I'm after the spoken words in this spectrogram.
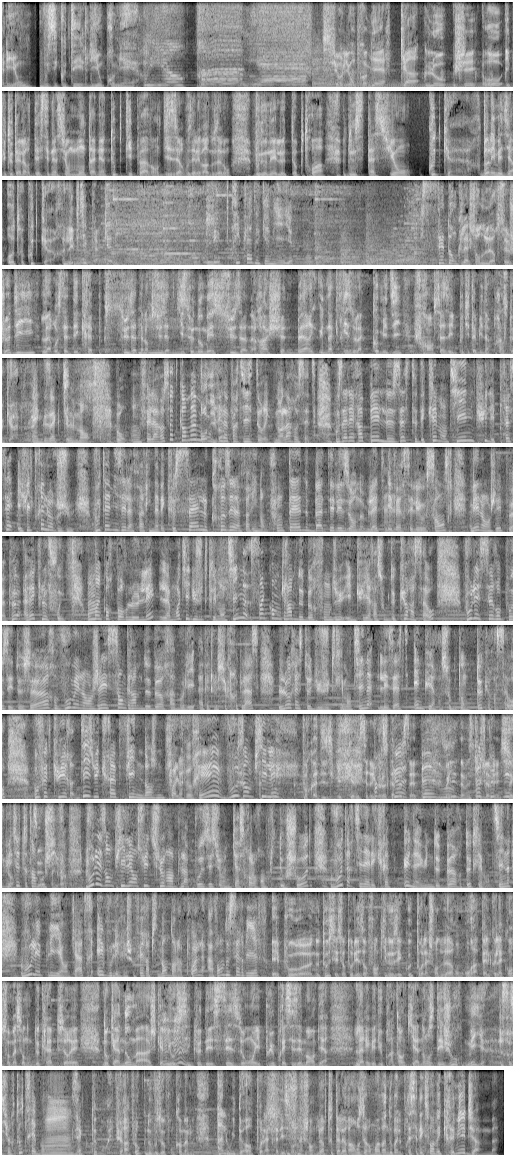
À Lyon, vous écoutez Lyon Première. Sur Lyon Première, Calogero. Et puis tout à l'heure, destination montagne, un tout petit peu avant 10h. Vous allez voir, nous allons vous donner le top 3 d'une station coup de cœur. Dans les médias, autre coup de cœur. Les petits plats Camille. Les petits plats de Camille. Donc la chandeleur ce jeudi. La recette des crêpes Suzette. Alors Suzette qui se nommait Suzanne Rachenberg, une actrice de la comédie française et une petite amie d'un prince de Galles. Exactement. Bon, on fait la recette quand même. On y fait va. la partie historique? Non, la recette. Vous allez râper le zeste des clémentines, puis les presser et filtrer leur jus. Vous tamisez la farine avec le sel, creusez la farine en fontaine, battez les œufs en omelette Mhm. et versez-les au centre. Mélangez peu à peu avec le fouet. On incorpore le lait, la moitié du jus de clémentine, 50 g de beurre fondu et une cuillère à soupe de curaçao. Vous laissez reposer deux heures. Vous mélangez 100 g de beurre ramolli avec le sucre glace, le reste du jus de clémentine, les zestes et une cuillère à soupe donc de curaçao. Vous faites cuire 18 crêpes fines dans une poêle beurrée. Vous empilez. Pourquoi 18 Camille, c'est rigolo ta recette. vous- oui, non, mais parce que l'avais. 18 D'accord. c'était un beau chiffre. Vous les empilez ensuite sur un plat posé sur une casserole remplie d'eau chaude. Vous tartinez les crêpes une à une de beurre de clémentine. Vous les pliez en quatre et vous les réchauffez rapidement dans la poêle avant de servir. Et pour euh, nous tous et surtout les enfants qui nous écoutent, pour la chandeleur, on, on rappelle que la consommation donc de crêpes serait donc un hommage Camille Mhm. au cycle des saisons et plus précisément eh bien l'arrivée du printemps qui annonce des jours meilleurs. Et c'est surtout très bon. Exactement. Et puis rappelons que nous vous offrons quand même un louis d'or pour la tradition de la chandeleur. Tout à l'heure à 11h20, nouvelle présélection avec Rémi et Jam.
